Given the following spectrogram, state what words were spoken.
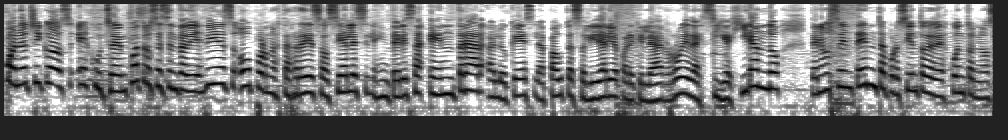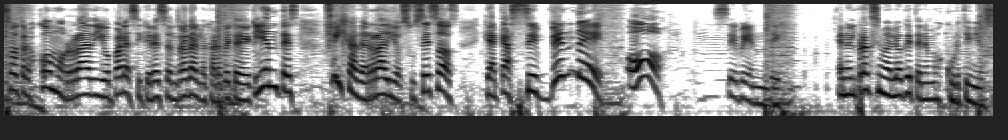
Bueno, chicos, escuchen 460-1010 o por nuestras redes sociales si les interesa entrar a lo que es la pauta solidaria para que la rueda siga girando. Tenemos 70% de descuento nosotros como radio para si querés entrar a la carpeta de clientes fija de Radio Sucesos, que acá se vende o se vende. En el próximo bloque tenemos Curtinios.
